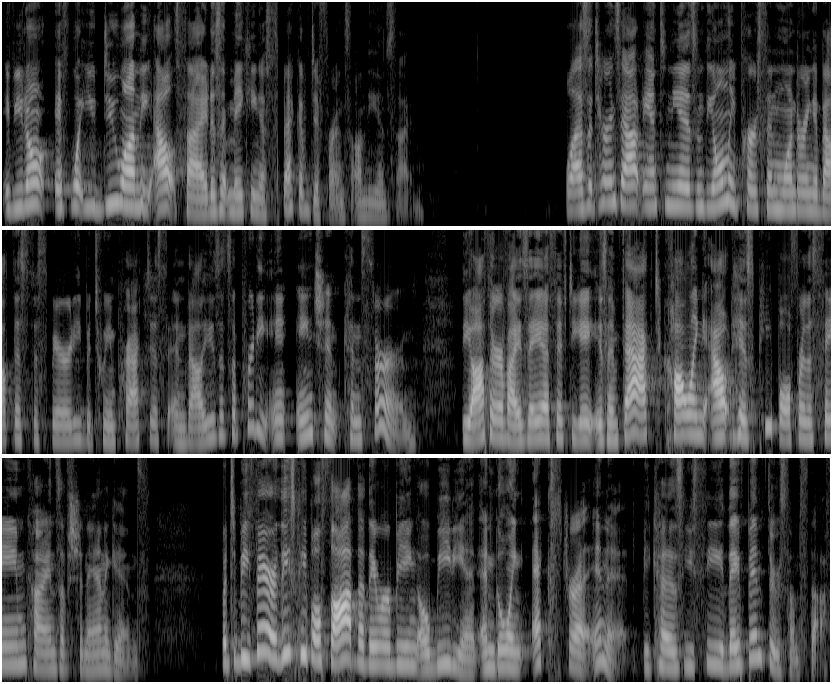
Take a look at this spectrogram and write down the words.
if you don't if what you do on the outside isn't making a speck of difference on the inside? Well, as it turns out, Antonia isn't the only person wondering about this disparity between practice and values. It's a pretty ancient concern. The author of Isaiah 58 is, in fact, calling out his people for the same kinds of shenanigans. But to be fair, these people thought that they were being obedient and going extra in it because, you see, they've been through some stuff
